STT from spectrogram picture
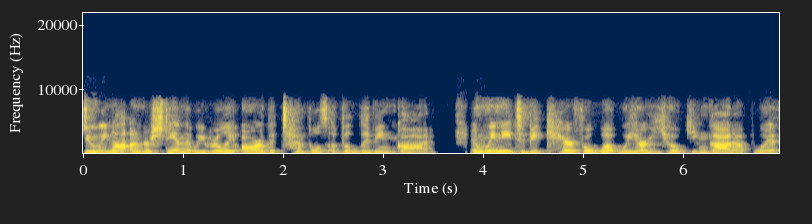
Do we not understand that we really are the temples of the living God? And we need to be careful what we are yoking God up with,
